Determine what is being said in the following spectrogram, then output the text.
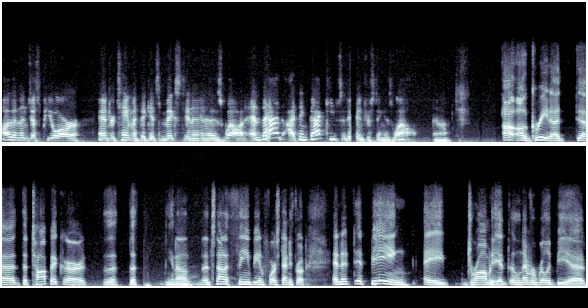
other than just pure entertainment that gets mixed in as well. And, and that I think that keeps it interesting as well. You know. Agreed. I, uh, the topic or the, the, you know, it's not a theme being forced down your throat. And it, it being a dramedy, it, it'll never really be a,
